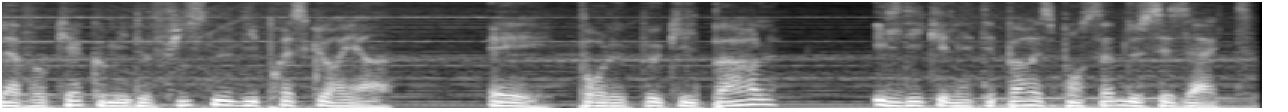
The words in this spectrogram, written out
L'avocat commis d'office ne dit presque rien, et, pour le peu qu'il parle, il dit qu'elle n'était pas responsable de ses actes,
